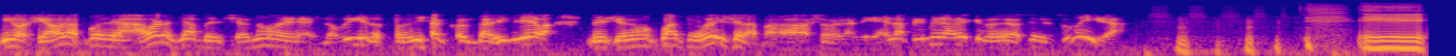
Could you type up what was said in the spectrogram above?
digo, si ahora puede, ahora ya mencionó, eh, lo vi el otro día con David Lieva, mencionó cuatro veces la palabra soberanía, es la primera vez que lo debe hacer en su vida. eh,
